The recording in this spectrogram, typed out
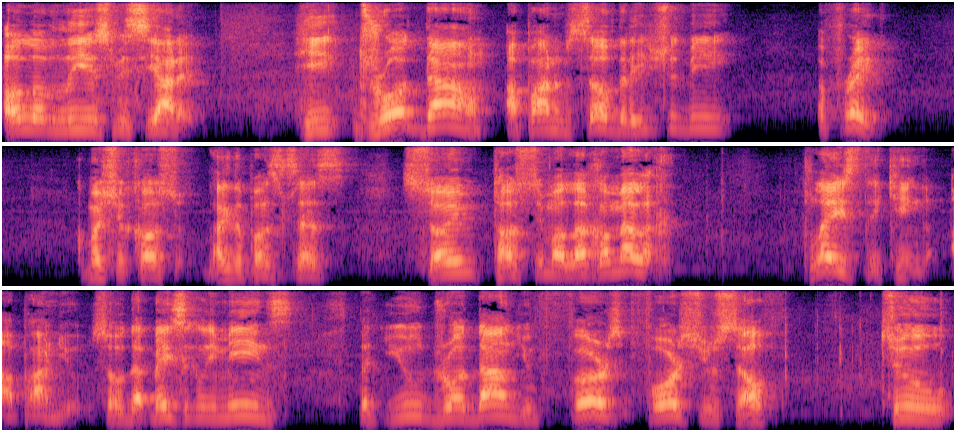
Olav Lias Misyare. He drew down upon himself that he should be afraid. Like the Pasuk says, Soim Tosim Melech. Place the king upon you. So that basically means that you draw down, you first force yourself to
